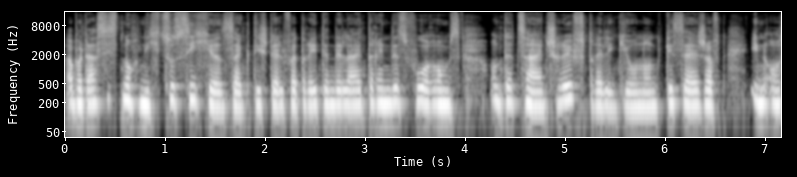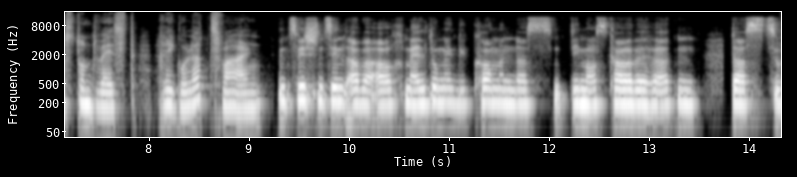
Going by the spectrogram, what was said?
Aber das ist noch nicht so sicher, sagt die stellvertretende Leiterin des Forums und der Zeitschrift Religion und Gesellschaft in Ost und West, Regula Zwahlen. Inzwischen sind aber auch Meldungen gekommen, dass die Moskauer Behörden das zu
